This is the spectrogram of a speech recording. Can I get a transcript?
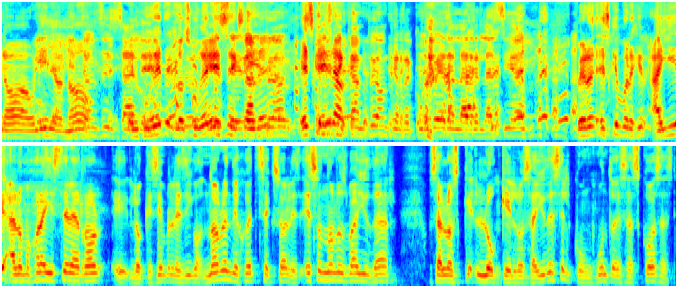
no, a un Mira, niño no. entonces El sale juguete- los juguetes este campeón, es que este mira, campeón que recupera la relación. Pero es que, por ejemplo, ahí a lo mejor ahí está el error, eh, lo que siempre les digo, no hablen de juguetes sexuales, eso no los va a ayudar. O sea, los que, lo que los ayuda es el conjunto de esas cosas.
